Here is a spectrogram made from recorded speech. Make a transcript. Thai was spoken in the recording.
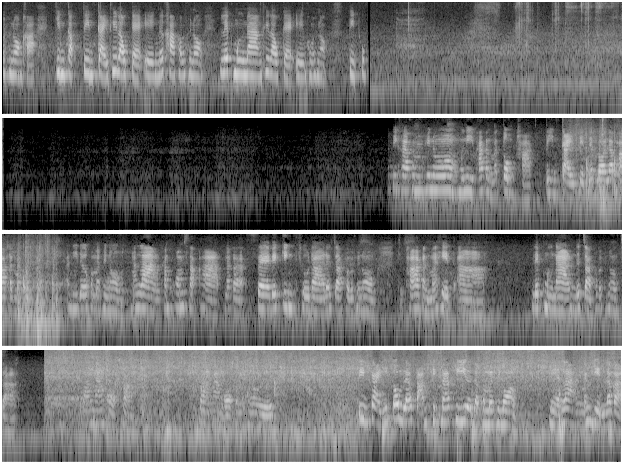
พี่น้องค่ะ กินกับตีนไก่ที่เราแกะเองเนื้อค่ะพ่อแม่พี่น้อง เล็บมือนางที่เราแกะเองพ่อแม่พี่น้อง ติดอุปสวัสดีค่ะพ่อพี่น้อง มื้อนี้พากันมาต้มผักตีนไก่เสร็จเรียบร้อยแล้วพากันมา อันนี้เด้อพ่อแม่พี่น้องมาล้างทำความสะอาดแล้วก็แซ่เบกกิ้งโซดาได้จ้าพ่อแม่พี่น้อง จะพากันมาเฮ็ดอ่า เล็บมือนางเด้จ้าพ่อแม่พี่น้องจ้าล้างน้ำออกค่ะล้างน้ำออกพ่อแม่พี่น้องเลยตีนไก่นี่ต้มแล้วสามสิบนาทีเลยจ้ะพ่อแม่พี่น้อง เนี่ยล่างมันเย็นแล้วก็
